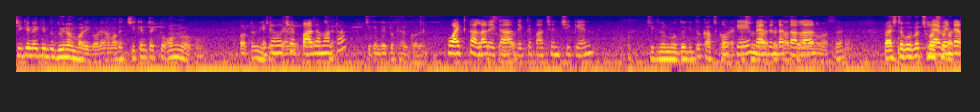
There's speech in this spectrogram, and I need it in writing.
চিকেনে কিন্তু দুই নাম্বারই করে আমাদের চিকেনটা একটু অন্যরকম। এটা হচ্ছে পাজামাটা। চিকেনটা একটু খেয়াল করেন। হোয়াইট কালার এটা দেখতে পাচ্ছেন চিকেন চিকেনের মধ্যে কিন্তু কাজ করা colour। লাগানো আছে। প্রাইসটা পড়বে 600 ল্যাভেন্ডার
